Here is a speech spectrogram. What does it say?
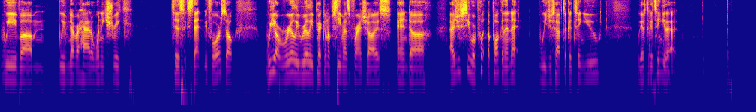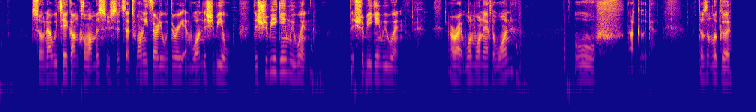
We've um, we've never had a winning streak to this extent before, so we are really, really picking up steam as a franchise. And uh, as you see, we're putting the puck in the net. We just have to continue. We have to continue that. So now we take on Columbus, who sits at 20, 30 with three and one. This should be a this should be a game we win. This should be a game we win. Alright, 1-1 after 1. Ooh, not good. Doesn't look good.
